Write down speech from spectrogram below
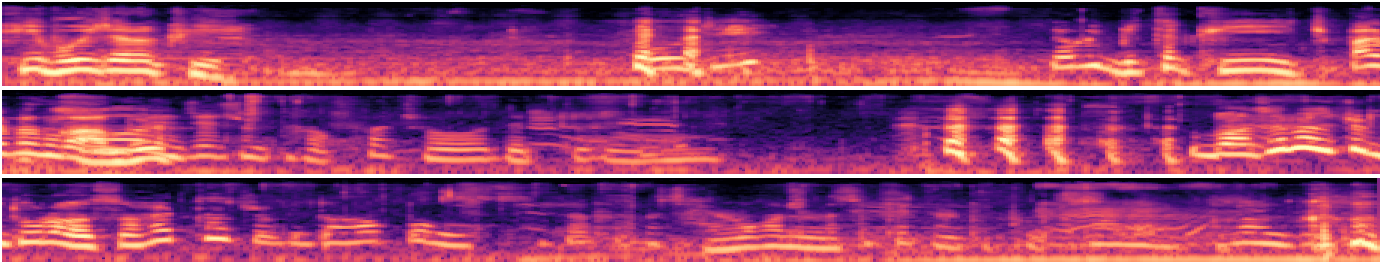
귀 보이잖아, 귀. 어디? 여기 밑에 귀 빨간 거 안 보여? 이제 좀 다 커져 냅두고. 뭐 새벽에 좀 돌아왔어. 핥아주기도 하고. 새벽에 잘 먹었는데 새끼들도 불쌍해. 그러니까.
